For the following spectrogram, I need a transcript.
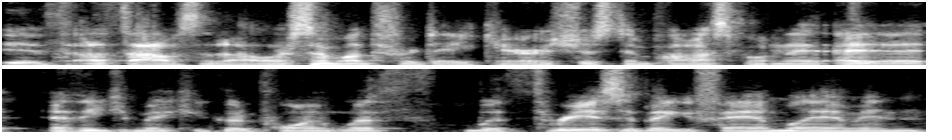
if a thousand dollars a month for daycare. It's just impossible. And I, I, I think you make a good point with with three as a big family. I mean,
